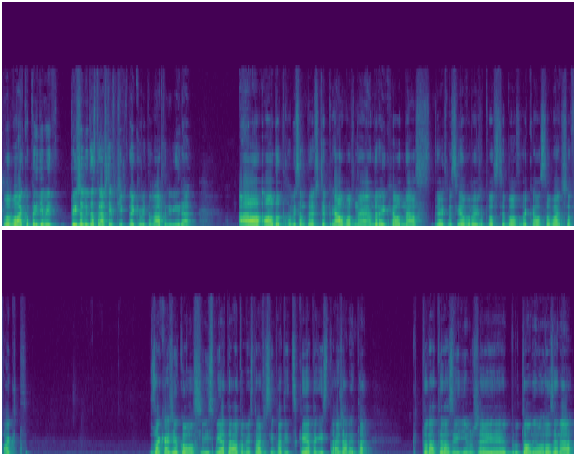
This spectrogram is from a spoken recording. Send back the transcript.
Lebo ako príde mi, prišlo mi to strašne vtipné, keby to Martin vyhrá. A, ale do toho by som to ešte prijal možno aj Andrejka od nás, jak sme si hovorili, že proste bola to taká osoba, čo fakt za každé okolnosti vysmiatá a to mi je strašne sympatické a takisto aj Žaneta, ktorá teraz vidím, že je brutálne ohrozená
